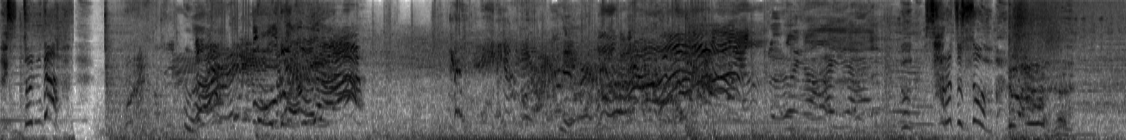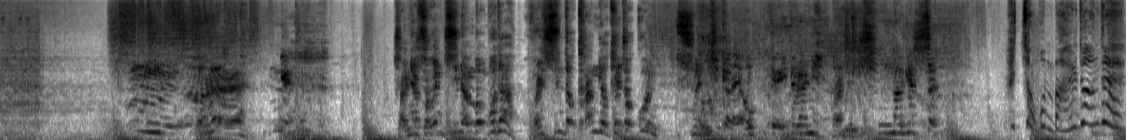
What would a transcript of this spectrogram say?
스톤이다! 어, 사라졌어! 저 녀석은 지난번보다 훨씬 더 강력해졌군. 순식간에 업그레이드라니 아주 신나겠어. 저건 말도 안 돼!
